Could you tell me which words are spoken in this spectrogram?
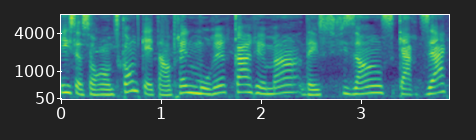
Et ils se sont rendus compte qu'elle était en train de mourir carrément d'insuffisance cardiaque.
